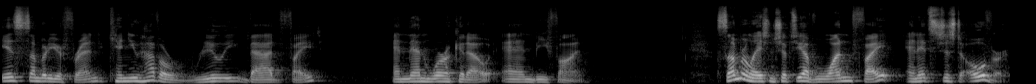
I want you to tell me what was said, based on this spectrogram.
is somebody your friend? Can you have a really bad fight and then work it out and be fine? Some relationships, you have one fight and it's just over.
